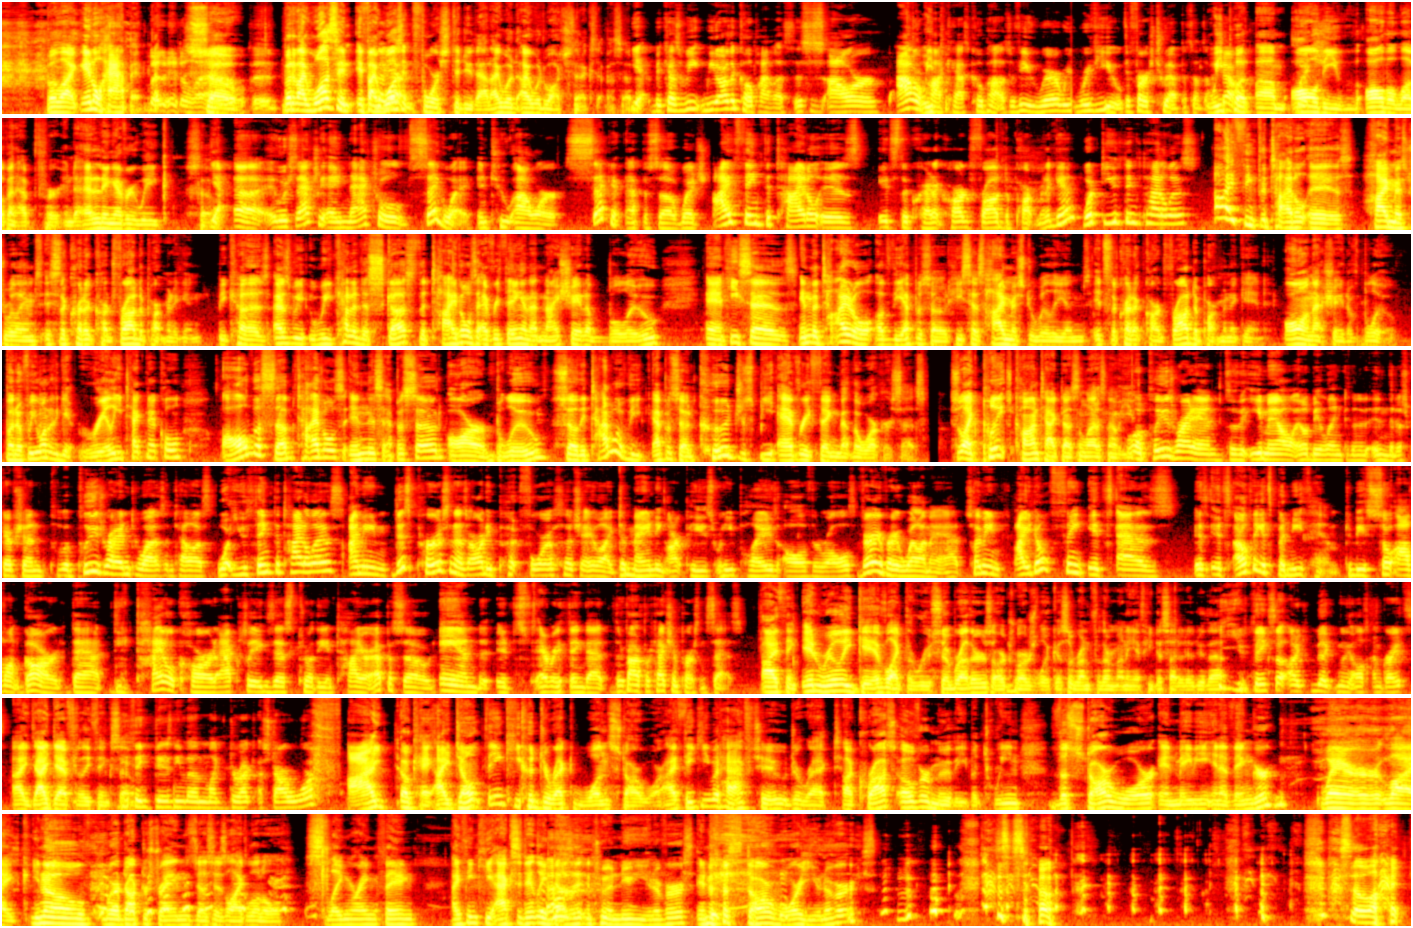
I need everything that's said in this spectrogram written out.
But like it'll happen. But it'll so, but if I wasn't if I So, yeah. wasn't forced to do that, I would I would watch the next episode. Yeah, because we we are the co-pilots. This is our our We put- podcast, co-pilots review, where we review the first two episodes of the We show. put um all Which- the all the love and effort into editing every week. So Yeah, uh, which is actually a natural segue into our second episode, which I think the title is "It's the Credit Card Fraud Department Again." What do you think the title is? I think the title is Hi Mr. Williams, it's the credit card fraud department again. Because as we, we kind of discussed, the title's everything in that nice shade of blue. And he says, in the title of the episode, he says, Hi Mr. Williams, it's the credit card fraud department again. All in that shade of blue. But if we wanted to get really technical, all the subtitles in this episode are blue. So the title of the episode could just be everything that the worker says. So like please contact us and let us know you Well, please write in to the email. It'll be linked in the, in the description. P- Please write into us and tell us what you think the title is. I mean, this person has already put forth such a like demanding art piece where he plays all of the roles very, very well. I may add. So I mean, I don't think it's as it's, it's I don't think it's beneath him to be so avant-garde that the title card actually exists throughout the entire episode, and it's everything that the crowd protection person says. I think it'd really give like the Russo brothers or George Lucas a run for their money if he decided to do that. You think so? Like, like the all-time greats? I, I definitely think so. You think Disney let him like direct a Star Wars? I okay, I don't think he could direct one Star War. I think he would have to direct a crossover movie between the Star War and maybe an Avenger. Where like you know where Doctor Strange does his like little sling ring thing. I think he accidentally does it into a new universe, into the Star War universe. so, so like,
